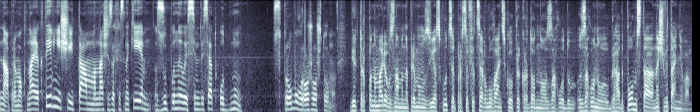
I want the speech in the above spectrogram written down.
напрямок найактивніший. Там наші захисники зупинили 71 спробу ворожого штурму. Віктор Пономарьов з нами на прямому зв'язку. Це пресофіцер Луганського прикордонного загону, загону бригади Помста. Наші вітання вам.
